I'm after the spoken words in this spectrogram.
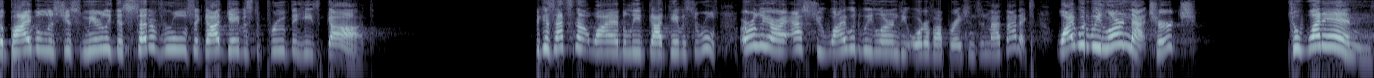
the Bible is just merely the set of rules that God gave us to prove that He's God. Because that's not why I believe God gave us the rules. Earlier, I asked you, why would we learn the order of operations in mathematics? Why would we learn that, church? To what end?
